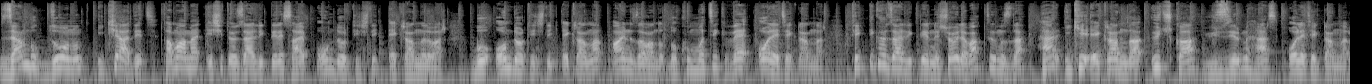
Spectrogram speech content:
ZenBook Duo'nun 2 adet tamamen eşit özelliklere sahip 14 inçlik ekranları var. Bu 14 inçlik ekranlar aynı zamanda dokunmatik ve OLED ekranlar. Teknik özelliklerine şöyle baktığımızda her iki ekranda 3K 120 Hz OLED ekranlar.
